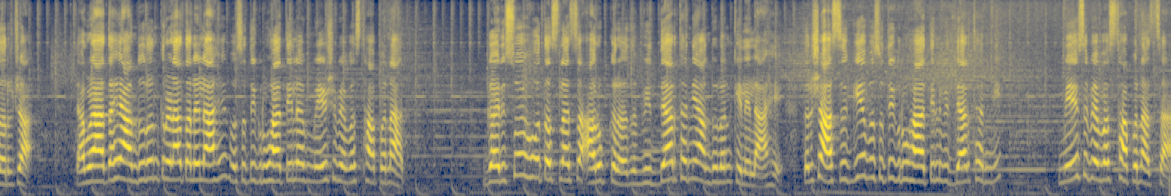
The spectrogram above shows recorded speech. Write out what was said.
दर्जा. त्यामुळे आता हे आंदोलन करण्यात आलेलं आहे. वसतिगृहातील मेष व्यवस्थापनात गैरसोय होत असल्याचा आरोप करत विद्यार्थ्यांनी आंदोलन केलेलं आहे. तर शासकीय वसतिगृहातील विद्यार्थ्यांनी मेस व्यवस्थापनाचा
